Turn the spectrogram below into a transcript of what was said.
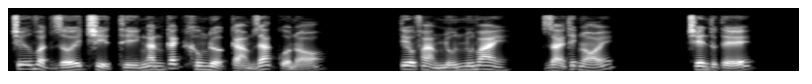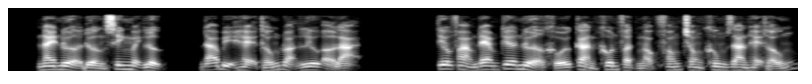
chữ vật giới chỉ thì ngăn cách không được cảm giác của nó. Tiêu phàm nhún nhún bay, giải thích nói trên thực tế nay nửa đường sinh mệnh lực đã bị hệ thống đoạn lưu ở lại. Tiêu phàm đem kia nửa khối càn khôn phật ngọc phong trong không gian hệ thống.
